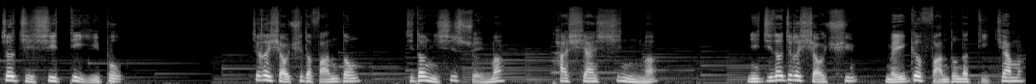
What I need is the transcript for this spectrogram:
这只是第一步。这个小区的房东知道你是谁吗？他相信你吗？你知道这个小区每一个房东的底价吗？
